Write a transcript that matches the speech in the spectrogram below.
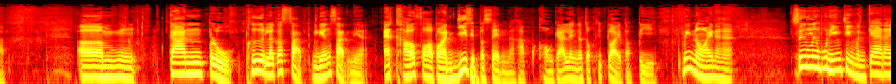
ครับการปลูกพืชแล้วก็สัตว์เลี้ยงสัตว์เนี่ย account for ประมาณ 20%นะครับของแก๊สเรือนกระจกที่ปล่อยต่อปี ไม่น้อยนะฮะ ซึ่งเรื่องพวกนี้จริงๆ มันแก้ได้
